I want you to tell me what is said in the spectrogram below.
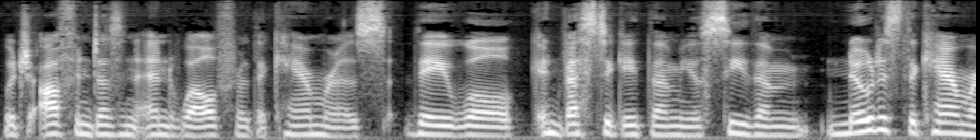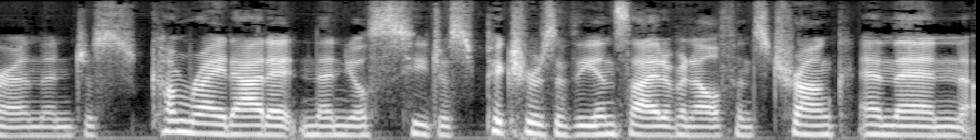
which often doesn't end well for the cameras. They will investigate them. You'll see them notice the camera and then just come right at it, and then you'll see just pictures of the inside of an elephant's trunk, and then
